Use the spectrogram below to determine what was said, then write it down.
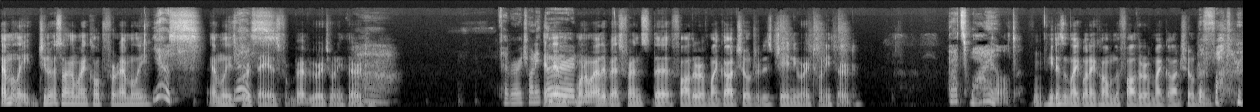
Emily, do you know a song of mine called For Emily? yes. Emily's birthday is from February 23rd. February 23rd. And then one of my other best friends, the father of my godchildren, is January 23rd. That's wild. He doesn't like when I call him the father of my The godchildren father.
